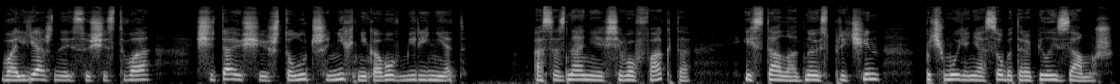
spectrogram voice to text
вальяжные существа, считающие, что лучше них никого в мире нет. Осознание всего факта и стало одной из причин, почему я не особо торопилась замуж.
